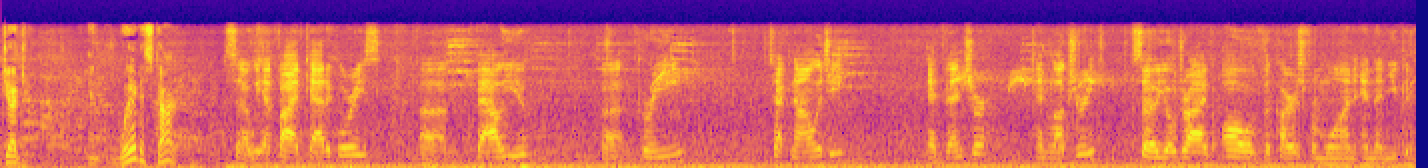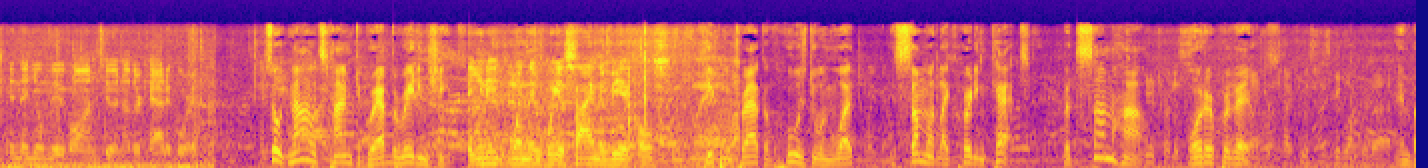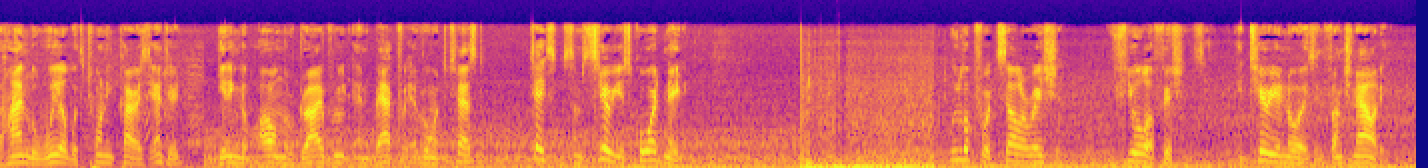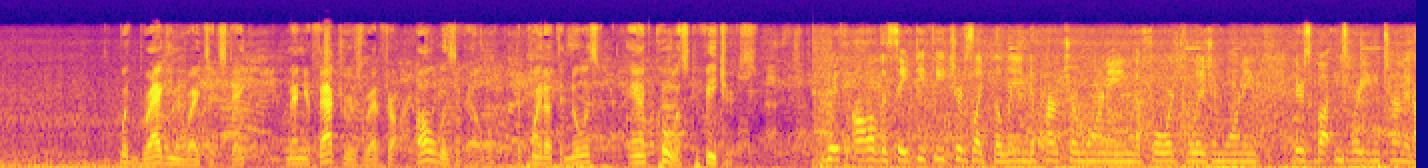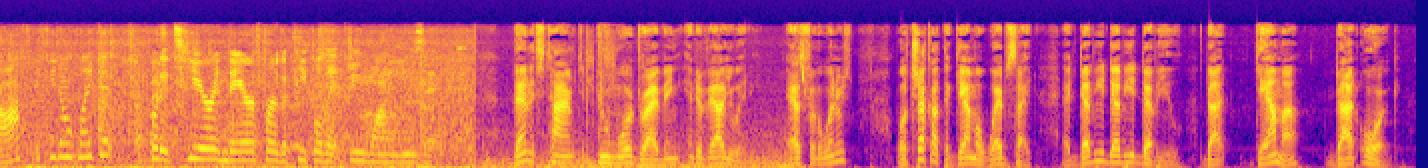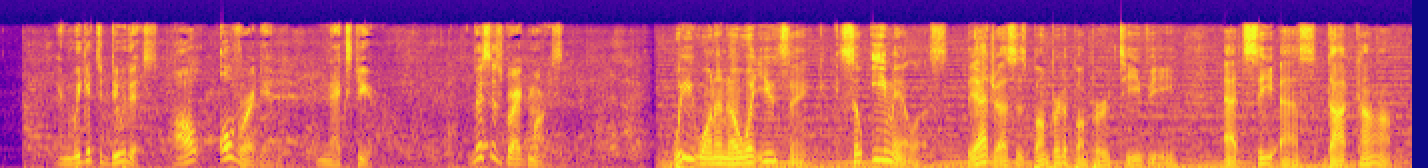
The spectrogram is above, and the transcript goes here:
judging and where to start. So we have five categories um, value, uh, green, technology, adventure, and luxury. So you'll drive all of the cars from one, and then you can, and then you'll move on to another category. So now it's time to grab the rating sheets. You need when they, we assign the vehicles. Keeping track of who's doing what is somewhat like herding cats, but somehow order prevails. And behind the wheel with 20 cars entered, getting them all on the drive route and back for everyone to test takes some serious coordinating. We look for acceleration, fuel efficiency, interior noise, and functionality. With bragging rights at stake, manufacturers' reps are always available to point out the newest and coolest features. With all the safety features like the lane departure warning, the forward collision warning, there's buttons where you can turn it off if you don't like it, but it's here and there for the people that do want to use it. Then it's time to do more driving and evaluating. As for the winners, well, check out the GAAMA website at www.gaama.org. And we get to do this all over again next year. This is Greg Morrison. We want to know what you think, so email us. The address is bumper to bumper TV at cs.com.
